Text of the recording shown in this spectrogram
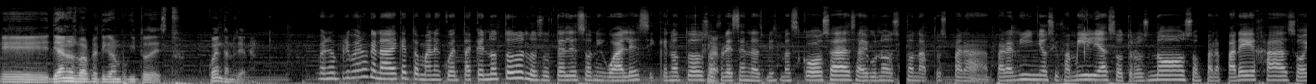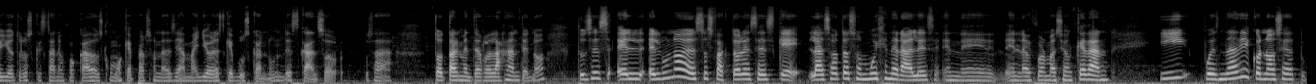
Eh, Diana nos va a platicar un poquito de esto. Cuéntanos, Diana. Bueno, primero que nada hay que tomar en cuenta que no todos los hoteles son iguales y que no todos ofrecen las mismas cosas. Algunos son aptos para, para niños y familias, otros no, son para parejas, o hay otros que están enfocados como que a personas ya mayores que buscan un descanso, o sea, totalmente relajante, ¿no? Entonces, el, el uno de estos factores es que las otras son muy generales en, en la información que dan y pues nadie conoce a, tu,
